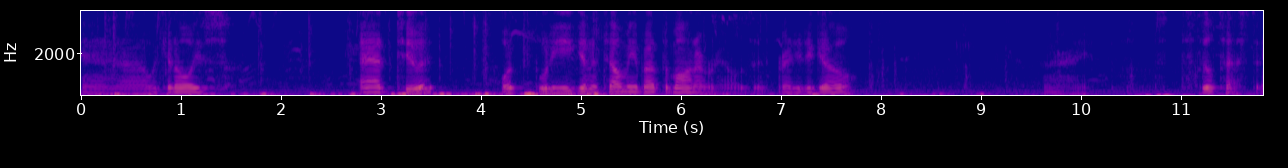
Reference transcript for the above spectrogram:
and uh, we can always add to it. What what are you gonna tell me about the monorail? Is it ready to go? All right, still testing.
